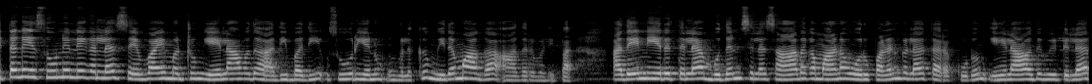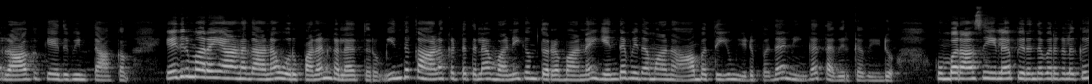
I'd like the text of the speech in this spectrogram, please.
இத்தகைய சூழ்நிலைகளில் செவ்வாய் மற்றும் ஏழாவது அதிபதி சூரியனும் உங்களுக்கு மிதமாக ஆதரவளிப்பார். அதே நேரத்தில் புதன் சில சாதகமான ஒரு பலன்களை தரக்கூடும். ஏழாவது வீட்டில் ராகு கேதுவின் தாக்கம் எதிர்மறையானதான ஒரு பலன்களை தரும். இந்த காலகட்டத்தில் வணிகம் தொடர்பான எந்த விதமான ஆபத்தையும் எடுப்பதை நீங்கள் தவிர்க்க வேண்டும். கும்பராசியில் பிறந்தவர்களுக்கு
